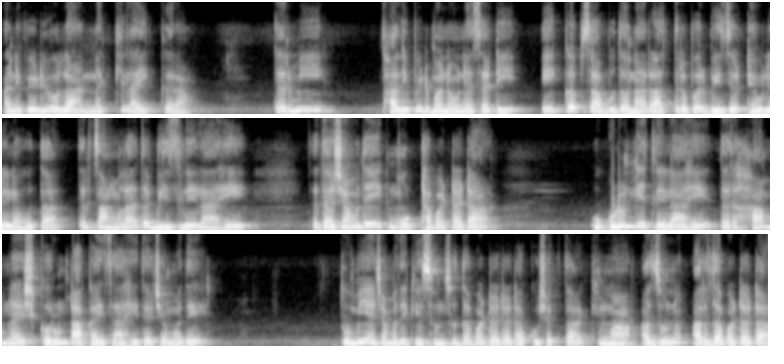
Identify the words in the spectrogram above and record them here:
आणि व्हिडिओला नक्की लाईक करा. तर मी थालीपीठ बनवण्यासाठी एक कप साबुदाणा रात्रभर भिजत ठेवलेला होता. तर चांगला आता भिजलेला आहे. तर त्याच्यामध्ये एक मोठा बटाटा उकडून घेतलेला आहे. तर हा मॅश करून टाकायचा आहे त्याच्यामध्ये. तुम्ही याच्यामध्ये किसूनसुद्धा बटाटा टाकू शकता किंवा अजून अर्धा बटाटा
